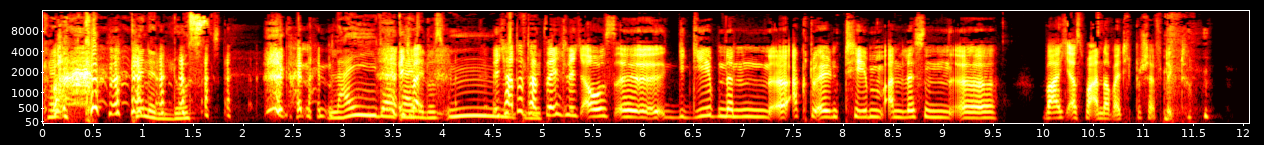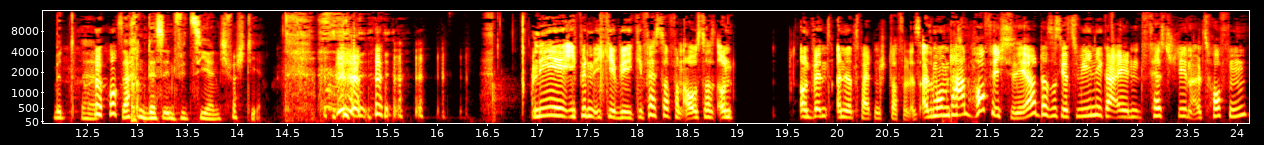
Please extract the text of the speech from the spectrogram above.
Keine, keine Lust. Kein, nein. Leider keine mein, Lust. Mm, Ich hatte blöd. tatsächlich aus äh, gegebenen äh, aktuellen Themenanlässen äh, war ich erstmal anderweitig beschäftigt. Mit äh, Sachen desinfizieren, ich verstehe. Nee, ich bin, ich gehe ich gehe fest davon aus, dass und und wenn es in der zweiten Staffel ist. Also momentan hoffe ich sehr, dass es jetzt weniger ein Feststehen als Hoffen,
